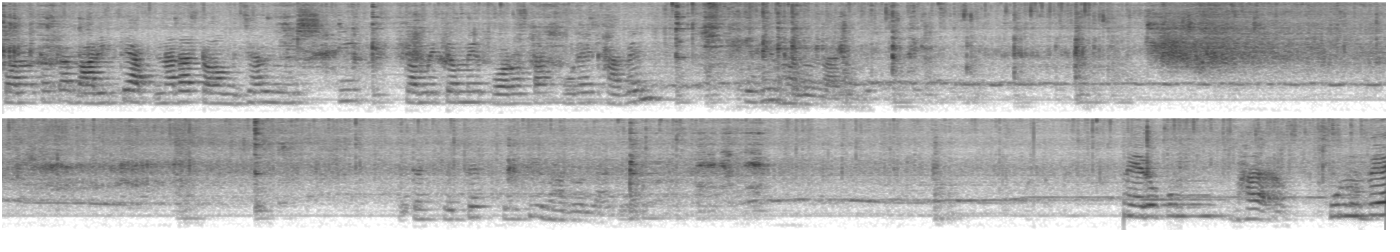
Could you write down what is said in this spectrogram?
পরোটাটা বাড়িতে আপনারা টক ঝাল, মিষ্টি, টমেটোমের পরোটা করে খাবেন। খুবই ভালো লাগবে। এটা খেতে খুবই ভালো লাগে। এরকম ফুলবে,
